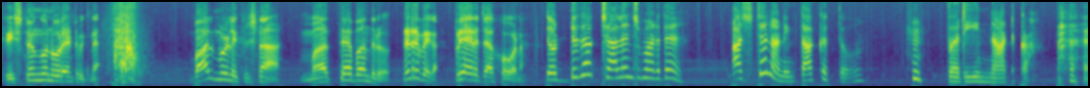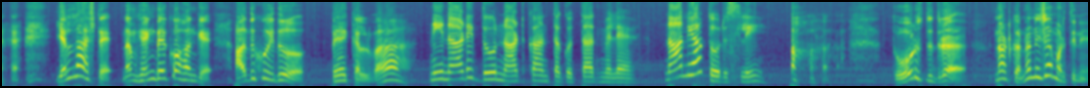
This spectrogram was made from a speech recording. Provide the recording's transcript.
ಕೃಷ್ಣಂಗೂ ನೂರೆಂಟು ವಿಘ್ನ. ಬಾಲ್ ಮುರಳಿ ಕೃಷ್ಣ ಮತ್ತೆ ಬಂದ್ರು. ನಡ್ರಿ ಬೇಗ ಪ್ರಿಯರ ಜಾಗ ಹೋಗೋಣ. ದೊಡ್ಡದಾಗ್ ಚಾಲೆಂಜ್ ಮಾಡಿದೆ. ಅಷ್ಟೇ ನಿನ್ ತಾಕತ್ತು? ಬರೀ ನಾಟಕ. ಎಲ್ಲ ಅಷ್ಟೇ ನಮ್ಗೆ ಹೆಂಗ್ ಬೇಕೋ ಹಂಗೆ. ಅದಕ್ಕೂ ಇದು ಬೇಕಲ್ವಾ? ನೀನ್ ಆಡಿದ್ದು ನಾಟಕ ಅಂತ ಗೊತ್ತಾದ್ಮೇಲೆ ನಾನ್ ಯಾವ ತೋರಿಸ್ಲಿ? ತೋರಿಸ್ದಿದ್ರೆ ನಾಟಕನ ನಿಜ ಮಾಡ್ತೀನಿ.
